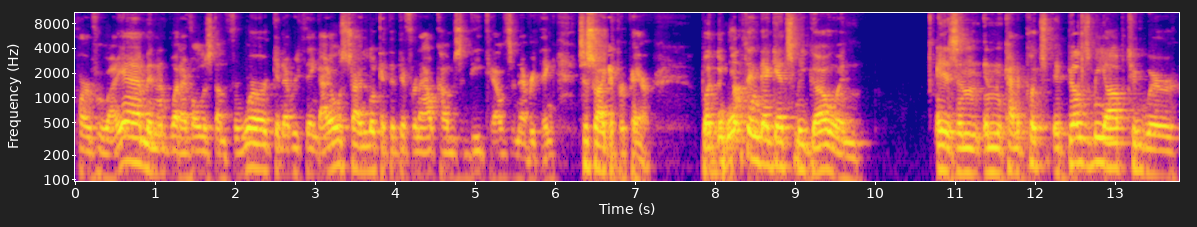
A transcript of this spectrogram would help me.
part of who I am and what I've always done for work and everything. I always try to look at the different outcomes and details and everything, just so I can prepare. But the one thing that gets me going is, and, and kind of puts it builds me up to where,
